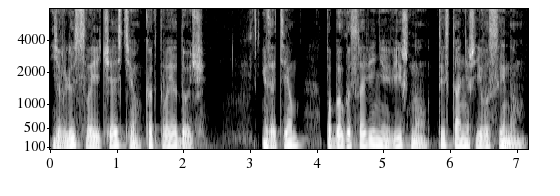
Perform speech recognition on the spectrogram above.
явлюсь своей частью, как твоя дочь, и затем, по благословению Вишну, ты станешь его сыном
